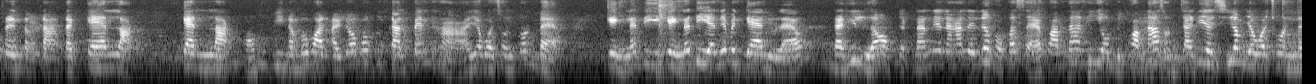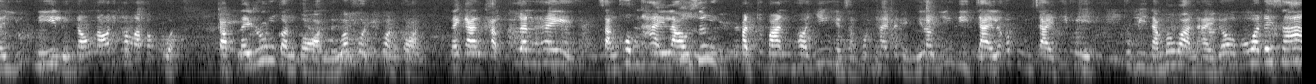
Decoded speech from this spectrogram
เทรนด์ต่าง ๆ แต่แกนหลัก แกนหลักของ2 p Number One Idol ก็คือการเฟ้นหาเยาวชนต้นแบบ เก่งและดีเก่งและดีอันนี้เป็นแกนอยู่แล้ว แต่ที่เหลือออกจากนั้นเนี่ยนะคะในเรื่องของกระแสความน่านิยม หรือความน่าสนใจที่จะเชื่อมเยาวชนในยุคนี้ หรือน้องๆที่เข้ามาประกวดกับในรุ่นก่อนๆหรือว่าคนที่ก่อนๆในการขับเคลื่อนให้สังคมไทยเรา ซึ่งปัจจุบันพอยิ่งเห็นสังคมไทยเป็นอย่างนี้เรายิ่งดีใจแล้วก็ภูมิใจที่มี To be number one idol เพราะว่าได้สร้าง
